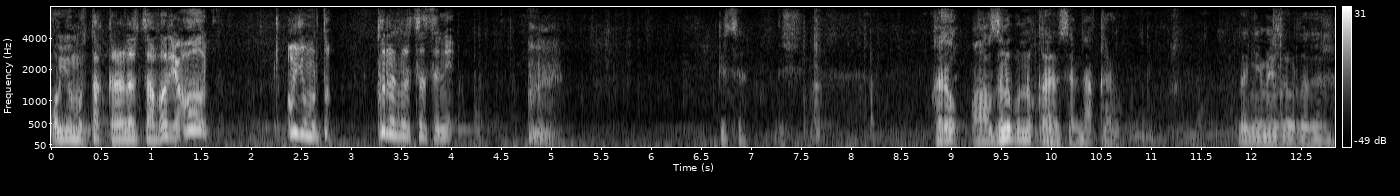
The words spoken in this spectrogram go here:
O yumurta kırılırsa var ya o, o yumurta kırılırsa seni Gitsin. Karo ağzını burnunu kırarım senden karo. Ben yemeğinizi orada veririm.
